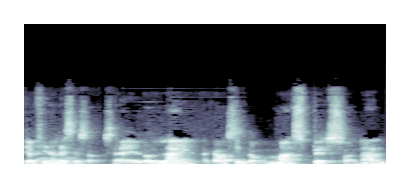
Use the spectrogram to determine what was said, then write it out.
y al final es eso. O sea, el online acaba siendo más personal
